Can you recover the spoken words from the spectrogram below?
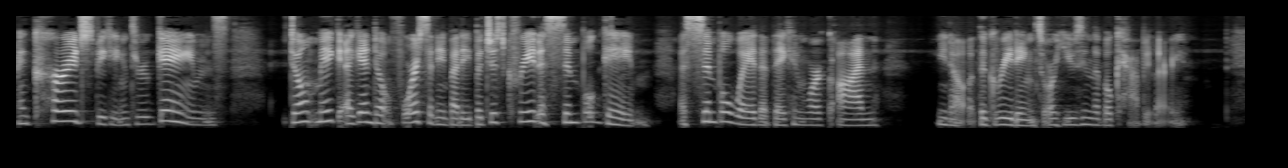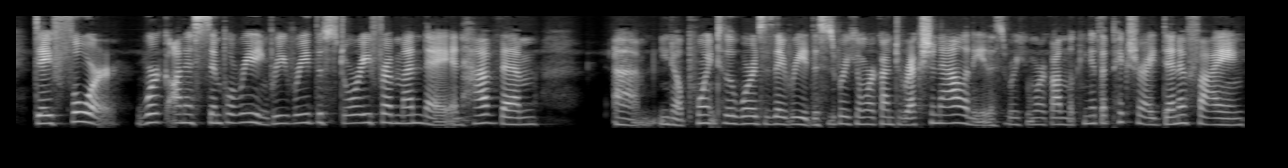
encourage speaking through games, don't make, again, don't force anybody, but just create a simple game, a simple way that they can work on, you know, the greetings or using the vocabulary. Day four, work on a simple reading, reread the story from Monday and have them, um, you know, point to the words as they read. This is where you can work on directionality. This is where you can work on looking at the picture, identifying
